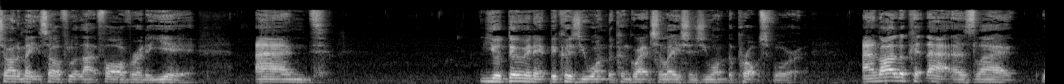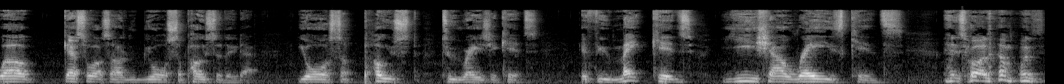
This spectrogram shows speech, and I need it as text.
Trying to make yourself look like father of the year. And you're doing it because you want the congratulations, you want the props for it. And I look at that as like, well, guess what, son? You're supposed to do that. You're supposed to raise your kids. If you make kids, ye shall raise kids. It's one of them was.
